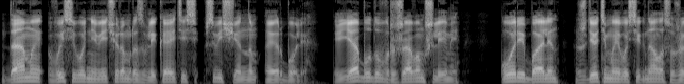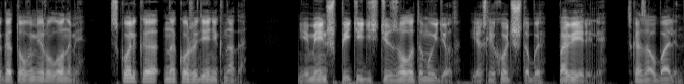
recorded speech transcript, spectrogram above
Дамы, вы сегодня вечером развлекаетесь в священном аэрболе. Я буду в ржавом шлеме. Ори, Балин, ждете моего сигнала с уже готовыми рулонами. Сколько на коже денег надо?» «Не меньше пятидесяти золотом уйдет, если хочешь, чтобы поверили», — сказал Балин.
